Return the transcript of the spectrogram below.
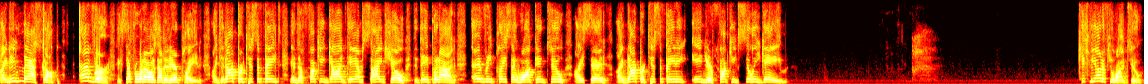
I didn't mask up ever, except for when I was on an airplane. I did not participate in the fucking goddamn sideshow that they put on. Every place I walked into, I said, I'm not participating in your fucking silly game. Kick me out if you want to.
